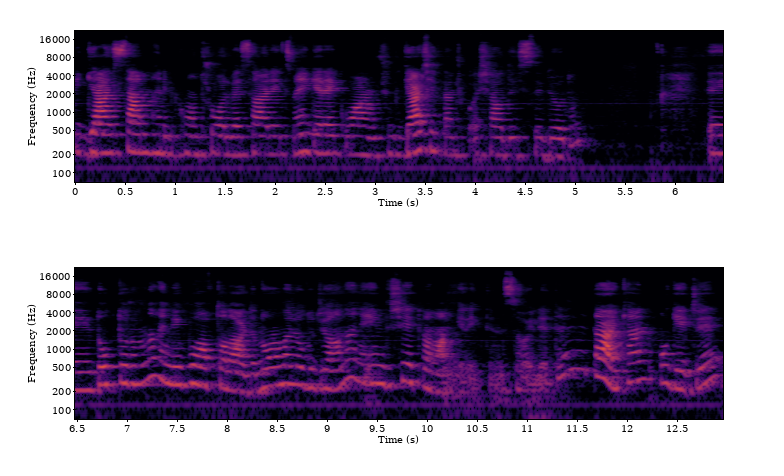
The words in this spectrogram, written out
bir gelsem hani bir kontrol vesaire etmeye gerek var mı? Çünkü gerçekten çok aşağıda hissediyordum. E, doktorum da hani bu haftalarda normal olacağını hani endişe etmemem gerektiğini söyledi. Derken o gece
